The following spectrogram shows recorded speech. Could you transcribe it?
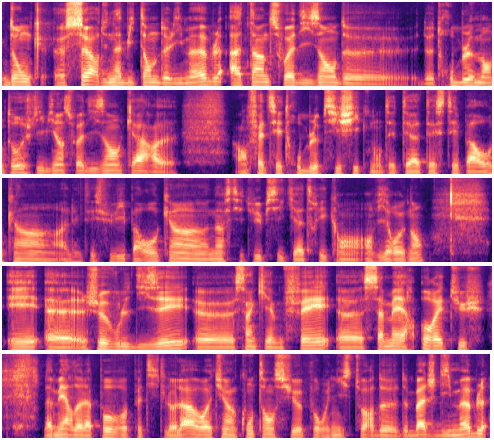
Donc, euh, sœur d'une habitante de l'immeuble, atteinte soi-disant de, troubles mentaux, je dis bien soi-disant car euh, en fait ces troubles psychiques n'ont été attestés par aucun, elle été suivie par aucun institut psychiatrique environnant. Et euh, je vous le disais, euh, cinquième fait, euh, sa mère aurait eu, la mère de la pauvre petite Lola, aurait eu un contentieux pour une histoire de, badge d'immeuble?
